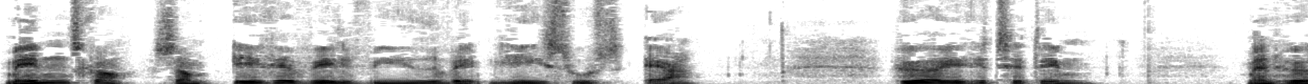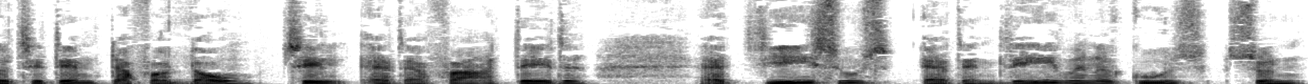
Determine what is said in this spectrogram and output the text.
Mennesker, som ikke vil vide, hvem Jesus er. hører ikke til dem, man hører til dem, der får lov til at erfare dette, at Jesus er den levende Guds søn,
